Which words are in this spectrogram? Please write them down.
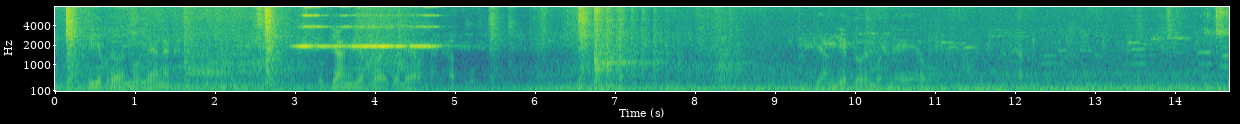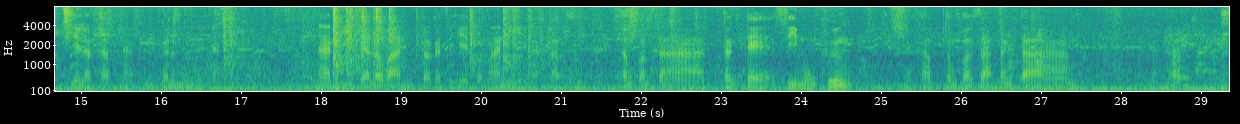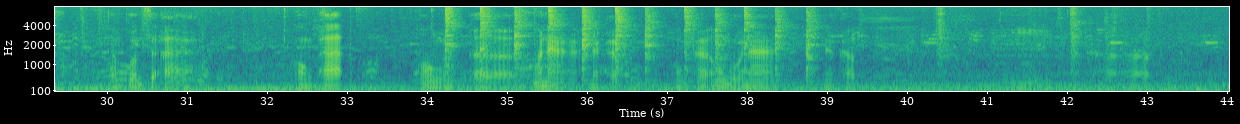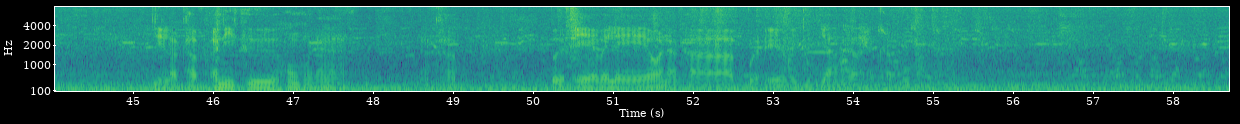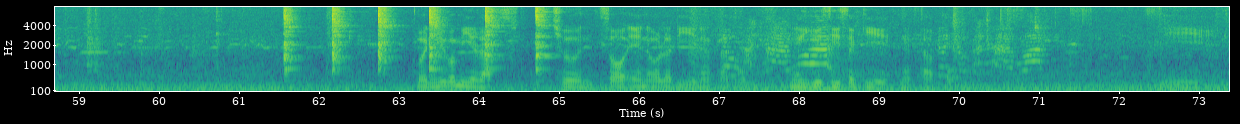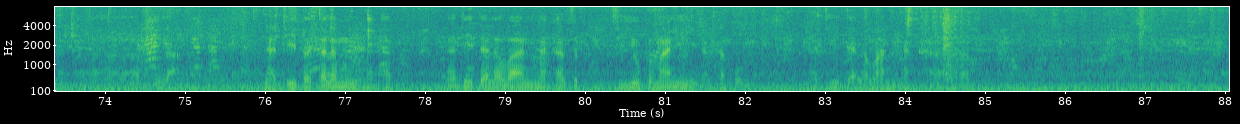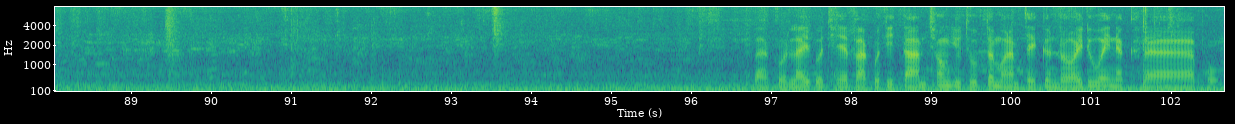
ทุกอย่างเรียบร้อยหมดแล้วนะครับทุกอย่างเรียบร้อยไปแล้วนะครับผมทุกอย่างเรียบร้อยหมดแล้ว นี่แหละครับหน้าที่แต่ละมือนะครับผมหน้าที่แต่ละวันต่อกสิเหตุประมาณนี้นะครับผมทำความสะอาดตั้งแต่4ี่โมงครึ่งนะครับทำความสะอาดต่างๆนะครับทำความสะอาดห้องพระห้องเอ่อหัวหน้านะครับผมห้องพระห้องหัวหน้านะครับ นี่แหละครับ อันนี้คือห้องหัวหน้านะครับ เปิดแอร์ไว้แล้วนะครับ เปิดแอร์ไว้ทุกอย่างแล้วนะครับผมวันนี้ก็มีรับเชิญโซเอนอรดีนะครับผมมียูซีสเกตนะครับผมนี่นะครับนี่ละ หน้าที่ต่อแต่ละมือนะครับ หน้าที่แต่ละวันนะครับสีอยู่ประมาณนี้นะครับผมหน้าที่แต่ละวันนะครับฝากกดไลค์กดแชร์ฝากกดติดตามช่อง YouTube ต้นหมอลำใจเกินร้อยด้วยนะครับผม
